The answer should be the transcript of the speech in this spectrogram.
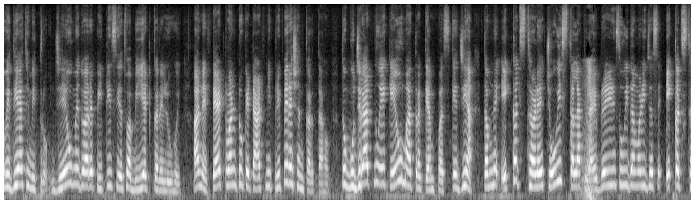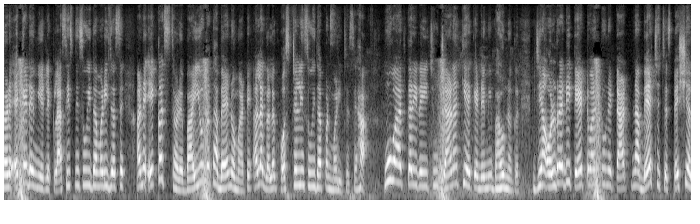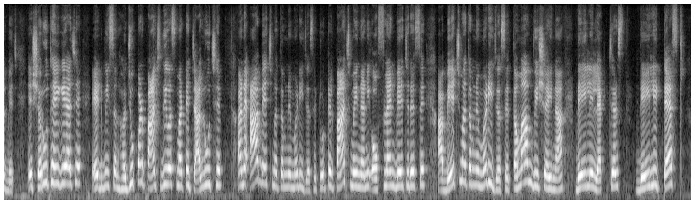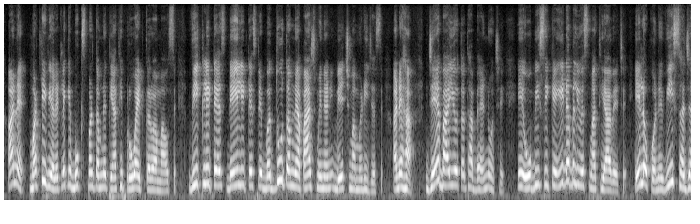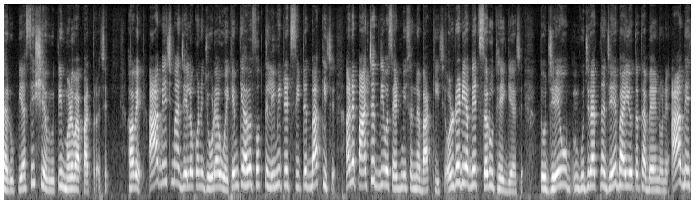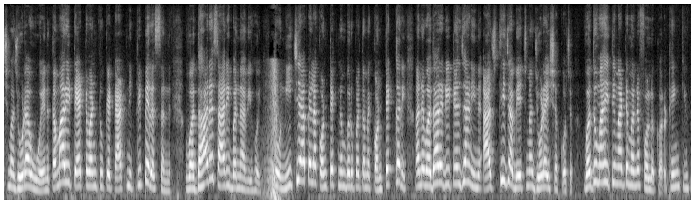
વિદ્યાર્થી મિત્રો, જે ઉમેદવારે પીટીસી અથવા બીએડ કરેલું હોય અને ટેટ વન ટુ કે ટાટની પ્રિપેરેશન કરતા હો તો ગુજરાતનું એક એવું માત્ર કેમ્પસ કે જ્યાં તમને એક જ સ્થળે ચોવીસ કલાક લાઇબ્રેરીની સુવિધા મળી જશે, એક જ સ્થળે એકેડેમી એટલે ક્લાસીસની સુવિધા મળી જશે અને એક જ સ્થળે ભાઈઓ તથા બહેનો માટે અલગ અલગ હોસ્ટેલની સુવિધા પણ મળી જશે. હા હું વાત કરી રહી છું ચાણક્ય એકેડેમી ભાવનગર, જ્યાં ઓલરેડી ટેટ વન ટુ ને ટાટના બેચ છે સ્પેશિયલ બેચ. એ શરૂ થઈ ગયા છે. એડમિશન હજુ પણ પાંચ દિવસ માટે ચાલુ છે. અને આ બેચમાં તમને મળી જશે ટોટલ પાંચ મહિનાની ઓફલાઈન બેચ રહેશે. આ બેચમાં તમને મળી જશે તમામ વિષયના ડેઇલી લેક્ચર્સ ડેઇલી ટેસ્ટ અને મટીરિયલ એટલે કે બુક્સ પણ તમને ત્યાંથી પ્રોવાઈડ કરવામાં આવશે. વીકલી ટેસ્ટ ડેઇલી ટેસ્ટ એ બધું તમને આ પાંચ મહિનાની બેચમાં મળી જશે. અને હા જે ભાઈઓ તથા બહેનો છે, એ ઓબીસી કે ઈડબ્લ્યુએસમાંથી આવે છે, એ લોકોને વીસ હજાર રૂપિયા શિષ્યવૃત્તિ મળવાપાત્ર છે. હવે આ બેચમાં જે લોકોને જોડાવવું હોય, કેમ કે હવે ફક્ત લિમિટેડ સીટ જ બાકી છે અને પાંચ જ દિવસ એડમિશનના બાકી છે. ઓલરેડી આ બેચ શરૂ થઈ ગયા છે. તો જે ગુજરાતના જે ભાઈઓ તથા બહેનોને આ બેચમાં જોડાવવું હોય અને તમારી ટેટ વન ટુ કે ટાટની પ્રિપેરેશનને વધારે સારી બનાવી હોય, તો નીચે આપેલા કોન્ટેક્ટ નંબર ઉપર તમે કોન્ટેક્ટ કરી અને વધારે ડિટેલ જાણીને આજથી જ આ બેચમાં જોડાઈ શકો છો. વધુ માહિતી માટે મને ફોલો કરો. Thank you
